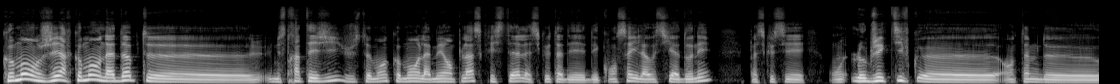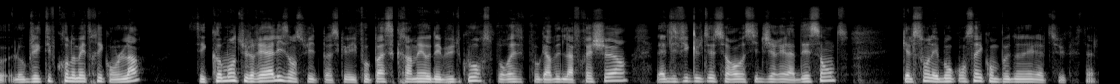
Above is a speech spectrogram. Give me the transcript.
Comment on gère, comment on adopte euh, une stratégie justement? Comment on la met en place, Christelle? Est-ce que tu as des, conseils là aussi à donner? Parce que c'est l'objectif euh, en termes de l'objectif chronométrique, on l'a. C'est comment tu le réalises ensuite? Parce qu'il ne faut pas se cramer au début de course, il faut, faut, garder de la fraîcheur. La difficulté sera aussi de gérer la descente. Quels sont les bons conseils qu'on peut donner là-dessus, Christelle?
